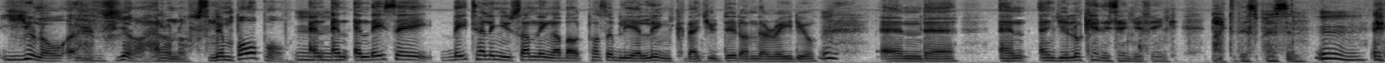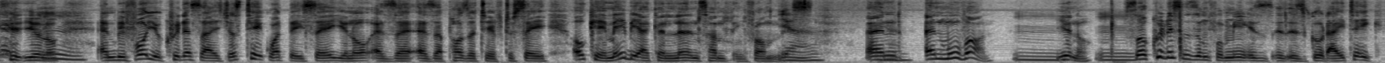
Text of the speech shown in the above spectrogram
you know, uh, you know, I don't know, Limpopo, Mm. and and and they say they telling you something about possibly a link that you did on the radio, Mm. and. Uh, and and you look at it and you think, but this person, Mm. you know, and before you criticize, just take what they say, you know, as a as a positive to say, okay, maybe I can learn something from this, Yeah. and and move on. You know, so criticism for me is is, is good. I take,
